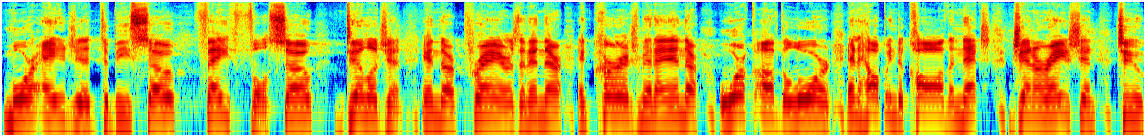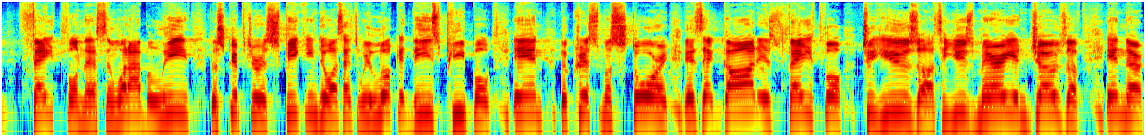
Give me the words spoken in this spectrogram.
more aged to be so faithful, so diligent in their prayers and in their encouragement and in their work of the Lord and helping to call the next generation to faithfulness. And what I believe the scripture is speaking to us as we look at these people in the Christmas story is that God is faithful to use us. He used Mary and Joseph in their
